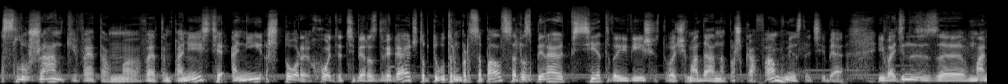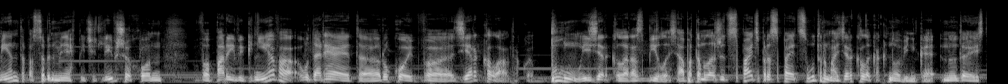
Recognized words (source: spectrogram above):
служанки в этом, в этом поместье, они шторы ходят, тебе раздвигают, чтобы ты утром просыпался, разбирают все твои вещи с твоего чемодана по шкафам вместо тебя, и в один из э, моментов, особенно меня впечатливших, он в порыве гнева ударяет э, рукой в зеркало, такой бум, и зеркало разбилось, а потом ложится спать, просыпается утром, а зеркало как новенькое. Ну, то есть,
